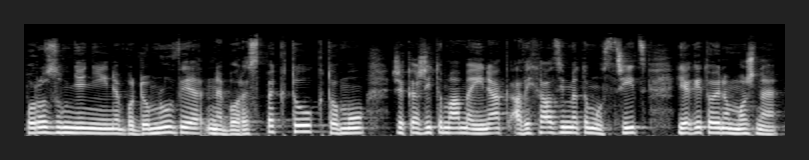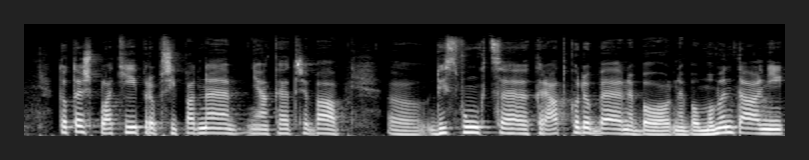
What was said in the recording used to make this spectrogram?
porozumění nebo domluvě nebo respektu k tomu, že každý to máme jinak a vycházíme tomu stříc, jak je to jenom možné. To tež platí pro případné nějaké třeba eh, dysfunkce krátkodobé nebo, nebo momentální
